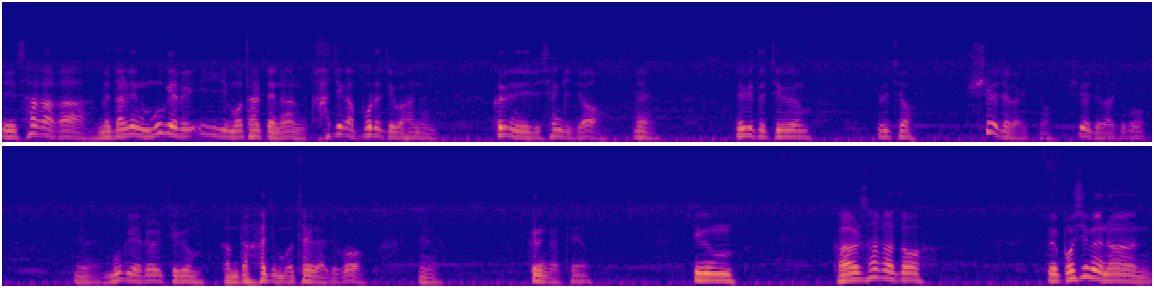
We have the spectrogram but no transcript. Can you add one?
이 사과가 매달리는 무게를 이기지 못할 때는 가지가 부러지고 하는 그런 일이 생기죠. 예. 여기도 지금 그렇죠. 휘어져가 있죠. 휘어져 가지고 예, 무게를 지금 감당하지 못해 가지고 예, 그런 것 같아요. 지금 가을 사과도 예, 보시면은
